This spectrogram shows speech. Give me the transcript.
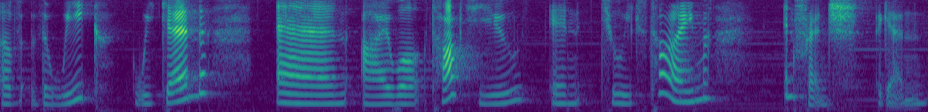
of the week, weekend, and I will talk to you in two weeks' time in French again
